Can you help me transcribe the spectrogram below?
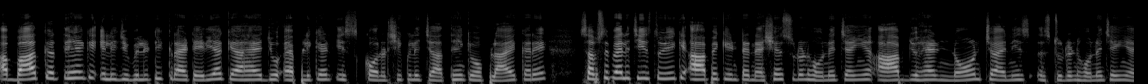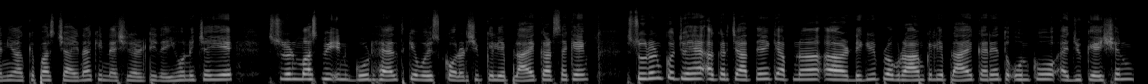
अब बात करते हैं कि एलिजिबिलिटी क्राइटेरिया क्या है, जो एप्लीकेंट इस स्कॉलरशिप के लिए चाहते हैं कि वो अप्लाई करें। सबसे पहली चीज़ तो ये कि आप एक इंटरनेशनल स्टूडेंट होने चाहिए, आप जो है नॉन चाइनीज़ स्टूडेंट होने चाहिए, यानी आपके पास चाइना की नेशनलिटी नहीं होनी चाहिए। Student must be in good health के वो स्कॉलरशिप के लिए अप्लाई कर सकें। स्टूडेंट को जो है, अगर चाहते हैं कि अपना डिग्री प्रोग्राम के लिए अप्लाई करें तो उनको एजुकेशन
